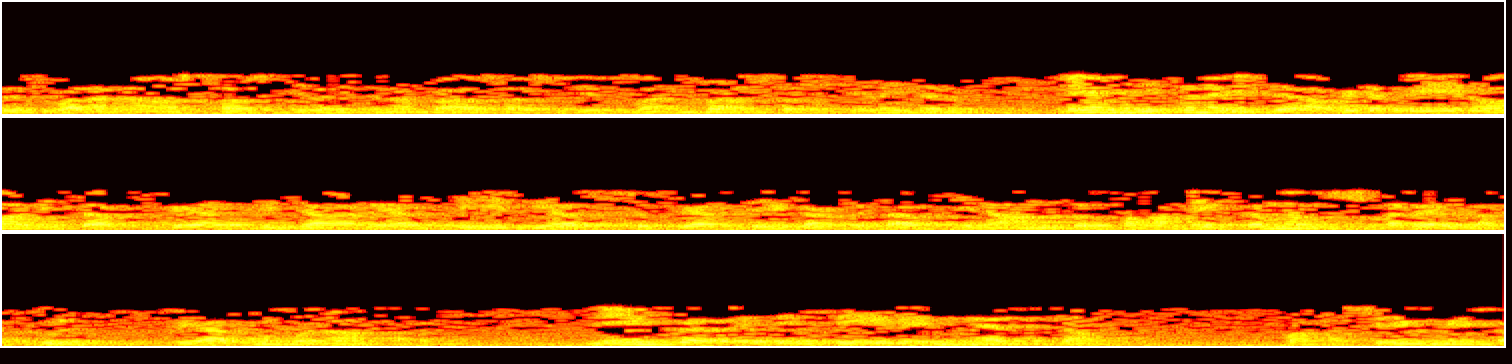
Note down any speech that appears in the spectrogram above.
දෙස් බලන ආස්වාද කියලා හිතන ප්‍රාසස් දෙස් බලන ප්‍රාසස් කියලා හිතන. මේ හිතන විට අපිට පේනවා විතක්කයක්, ਵਿਚාරයක්, තේතියක්, සුඛයක්, ඒකාග්‍රතාව කියන අංග පහම එකම හුස්ම රැල්ලක් තුල ක්‍රියාත්මක වන ආකාරය. මේක ඉතින් තේරෙන්නේ නැත්නම් පහසෙන් මේක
